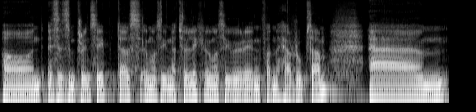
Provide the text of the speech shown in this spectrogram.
Und es ist im Prinzip, dass, muss ich natürlich, muss ich, wir reden von Herrn Rupsam, ähm,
